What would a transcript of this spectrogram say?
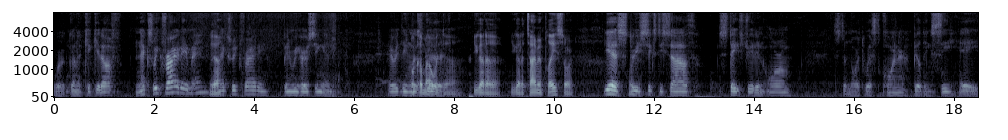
we're gonna kick it off next week Friday, man. Yeah. Next week Friday. Been rehearsing and everything We'll looks come good. out with uh, You got a you got a time and place or Yes, 360 South, State Street in Orem. It's the northwest corner, Building C. Hey.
